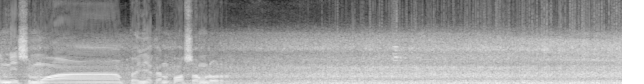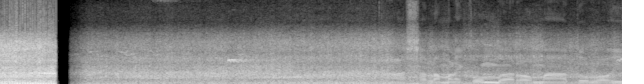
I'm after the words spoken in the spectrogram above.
Ini semua banyakkan kosong lur Assalamualaikum warahmatullahi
